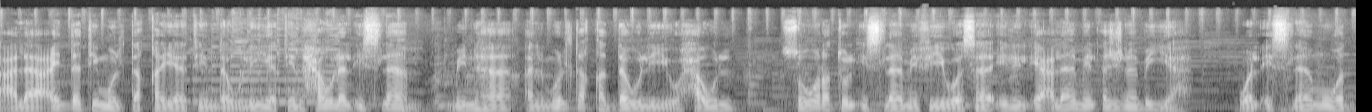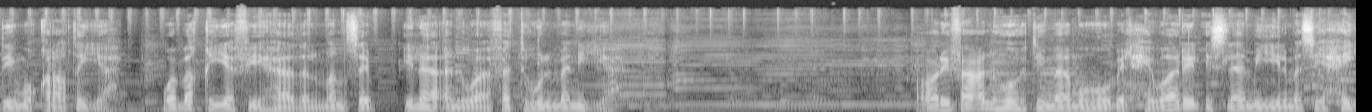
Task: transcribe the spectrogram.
على عدة ملتقيات دولية حول الإسلام منها الملتقى الدولي حول صورة الإسلام في وسائل الإعلام الأجنبية والإسلام والديمقراطية وبقي في هذا المنصب إلى أن وافته المنية. عرف عنه اهتمامه بالحوار الإسلامي المسيحي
